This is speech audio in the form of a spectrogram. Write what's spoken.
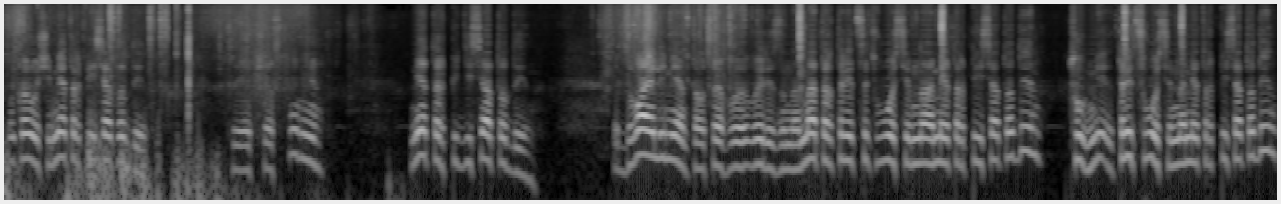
Ну, короче, метр 51. Це я зараз помню. Метр 51. Два елемента оце ви- вирізано. Метр 38 на метр 51. Ту, мі- 38 на метр 51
